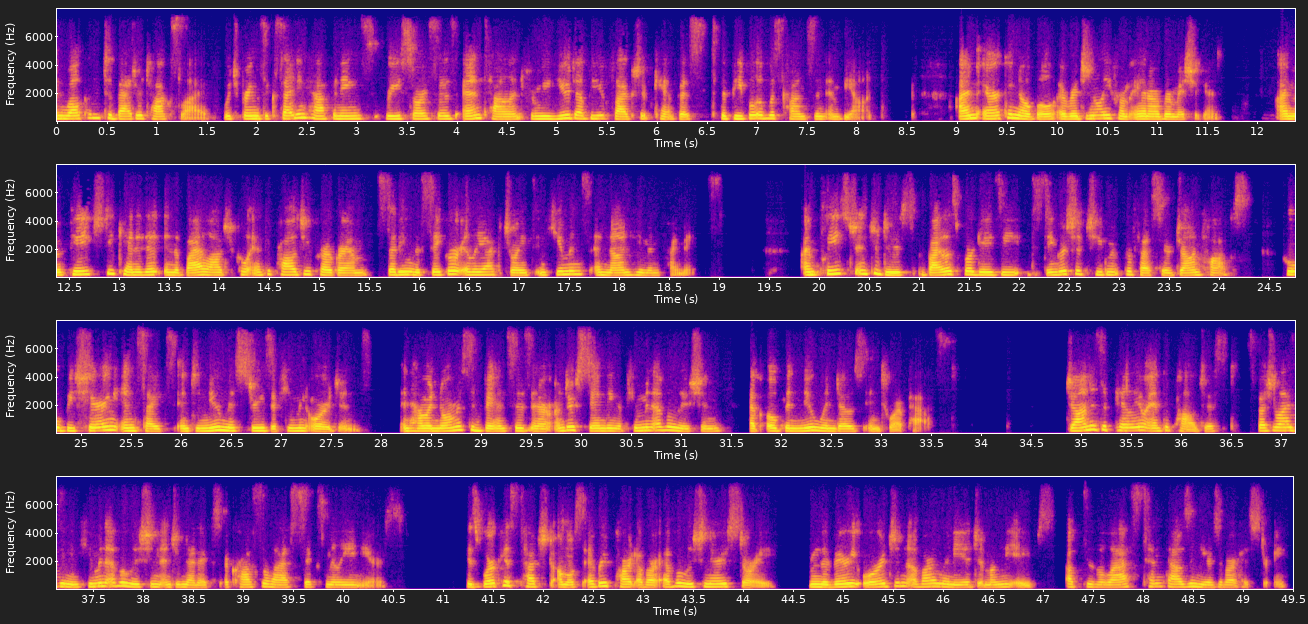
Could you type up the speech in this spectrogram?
and welcome to Badger Talks Live, which brings exciting happenings, resources, and talent from your UW flagship campus to the people of Wisconsin and beyond. I'm Erica Noble, originally from Ann Arbor, Michigan. I'm a PhD candidate in the Biological Anthropology program studying the sacroiliac joints in humans and non-human primates. I'm pleased to introduce Vilas Borghesi Distinguished Achievement Professor John Hawks, who will be sharing insights into new mysteries of human origins and how enormous advances in our understanding of human evolution have opened new windows into our past. John is a paleoanthropologist specializing in human evolution and genetics across the last six million years. His work has touched almost every part of our evolutionary story, from the very origin of our lineage among the apes up to the last 10,000 years of our history.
